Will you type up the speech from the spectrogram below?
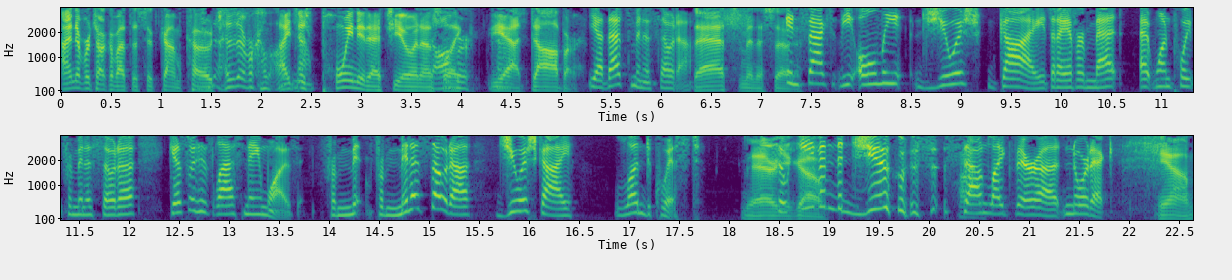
I never talk about the sitcom Coach. Has it ever come up? I just pointed at you and I was Dauber, like, "Yeah, Dauber. Yeah, that's Minnesota. That's Minnesota." In fact, the only Jewish guy that I ever met at one point from Minnesota, guess what his last name was? From from Minnesota, Jewish guy, Lundquist. there so you go. even the Jews sound like they're uh, Nordic. Yeah,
